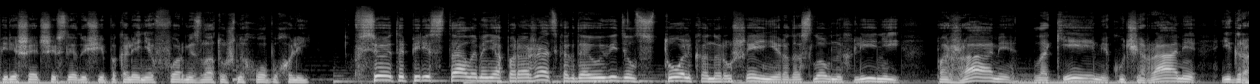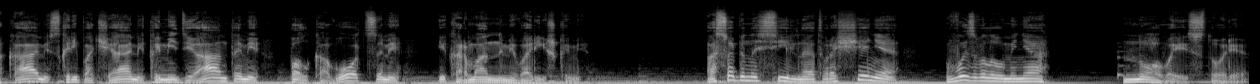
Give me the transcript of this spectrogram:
перешедший в следующее поколение в форме золотушных опухолей? Все это перестало меня поражать, когда я увидел столько нарушений родословных линий пажами, лакеями, кучерами, игроками, скрипачами, комедиантами, полководцами и карманными воришками. Особенно сильное отвращение вызвала у меня новая история.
